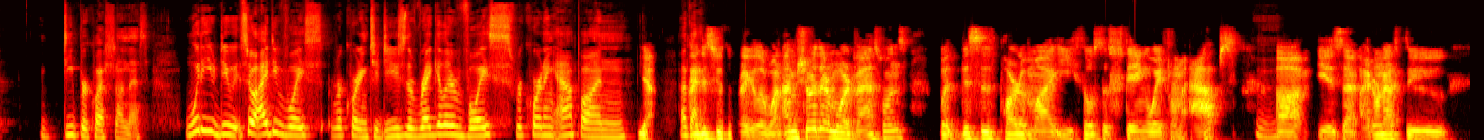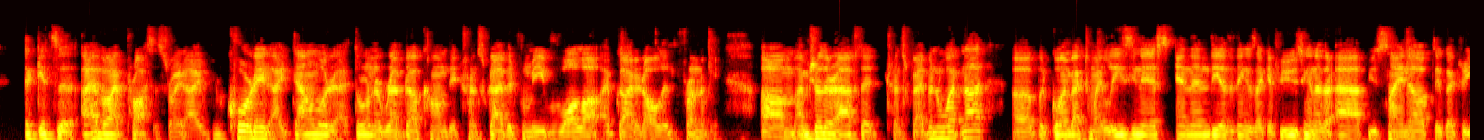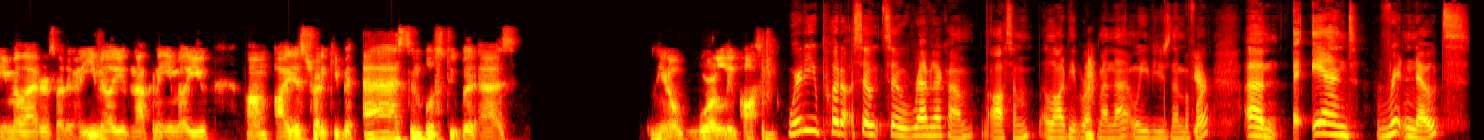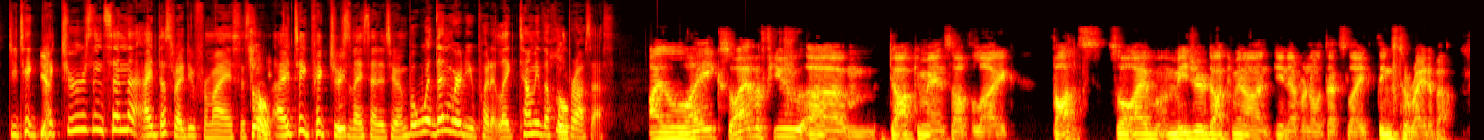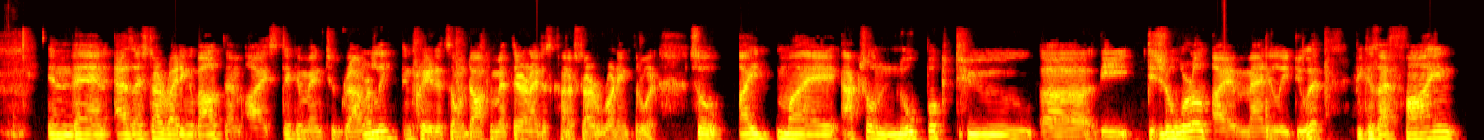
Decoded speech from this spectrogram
deeper question on this. What do you do? So I do voice recording too. Do you use the regular voice recording app on? Yeah. Okay. I just use the regular one. I'm sure there are more advanced ones, but this is part of my ethos of staying away from apps. Mhm. Um, is that I don't have to. It gets a. I have my process right. I record it, I download it, I throw it in rev.com. They transcribe it for me. Voila, I've got it all in front of me. Um, I'm sure there are apps that transcribe and whatnot. Uh, but going back to my laziness, and then the other thing is like if you're using another app, you sign up, they've got your email address, are they going to email you? They're not going to email you. Um, I just try to keep it as simple, stupid as you know, worldly possible. Where do you put so so rev.com awesome. A lot of people recommend that. We've used them before. Um and written notes. Do you take Yeah. pictures and send that? I, that's what i do for my assistant. So- i take pictures and i send it to him. But what, then where do you put it? Like tell me the whole So- process. I like so I have a few um, documents of like thoughts. So I have a major document on in Evernote that's like things to write about, and then as I start writing about them, I stick them into Grammarly and create its own document there, and I just kind of start running through it. So I my actual notebook to uh, the digital world, I manually do it because I find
